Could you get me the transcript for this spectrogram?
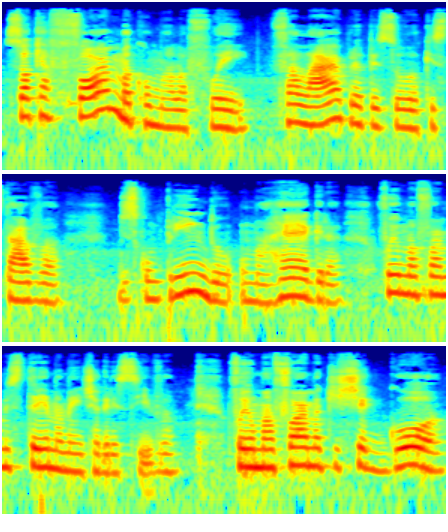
Só que a forma como ela foi falar para a pessoa que estava descumprindo uma regra foi uma forma extremamente agressiva. Foi uma forma que chegou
